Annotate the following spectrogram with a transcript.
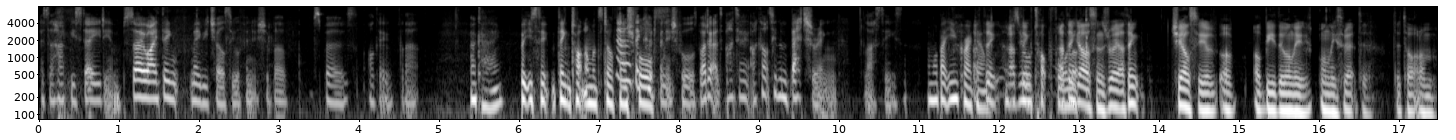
it's a happy stadium. So I think maybe Chelsea will finish above Spurs. I'll go for that. Okay, but you think, think Tottenham would still finish Yeah, finish they fourth? could finish fourth, but I don't, I don't. I can't see them bettering last season. And what about you, Greg? I think I How's your think, top four I think look? Alyson's right. I think Chelsea will, will, will be the only only threat to, to Tottenham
